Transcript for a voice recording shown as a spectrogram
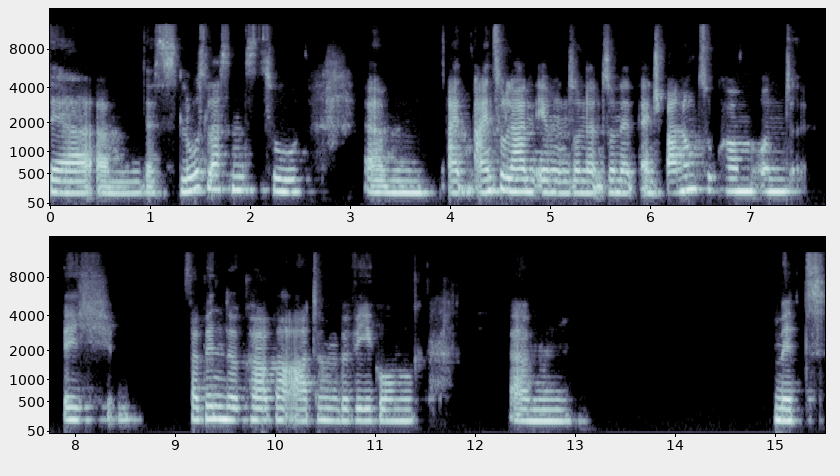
der, ähm, des Loslassens zu ähm, ein, einzuladen, eben so eine, so eine Entspannung zu kommen. Und ich verbinde Körper, Atem, Bewegung ähm, mit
